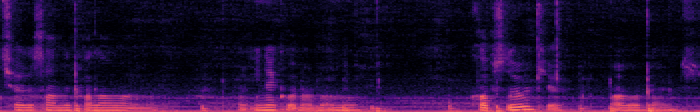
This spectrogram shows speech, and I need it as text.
İçeride sandık falan var mı? İnek var orada ama kapsülü yok ki. Var oradaymış.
